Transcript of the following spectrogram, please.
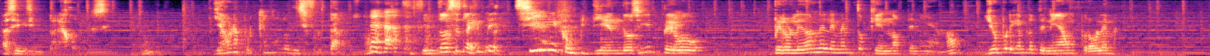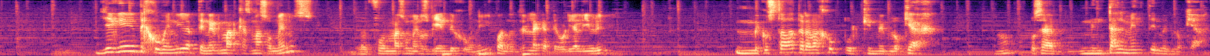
así dicen, para joderse. Y ahora, ¿por qué no lo disfrutamos? no? Entonces la gente sigue compitiendo, sigue, pero, pero le da un elemento que no tenía, ¿no? Yo, por ejemplo, tenía un problema. Llegué de juvenil a tener marcas más o menos. Me fue más o menos bien de juvenil. Cuando entré en la categoría libre, me costaba trabajo porque me bloqueaba, ¿no? O sea, mentalmente me bloqueaba.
